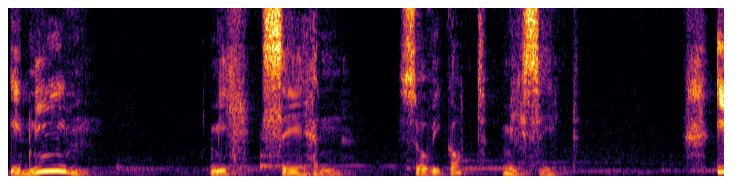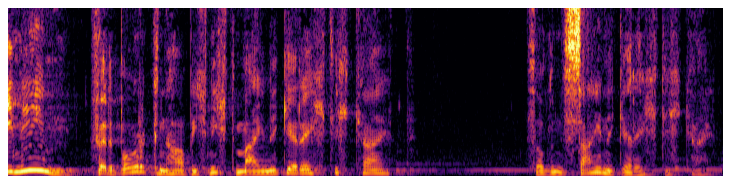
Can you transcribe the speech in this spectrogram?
in ihm mich sehen, so wie Gott mich sieht. In ihm verborgen habe ich nicht meine Gerechtigkeit, sondern seine Gerechtigkeit.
